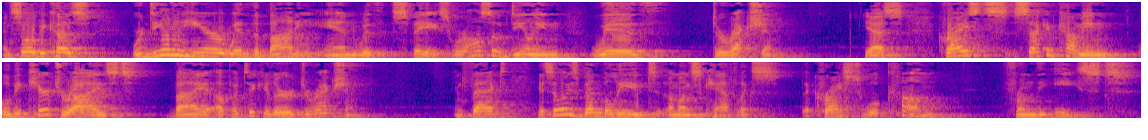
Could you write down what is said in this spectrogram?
And so because we're dealing here with the body and with space, we're also dealing with direction. Yes, Christ's second coming will be characterized by a particular direction. In fact, it's always been believed amongst Catholics that Christ will come from the east.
